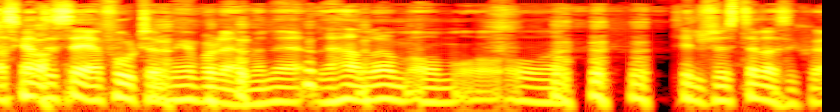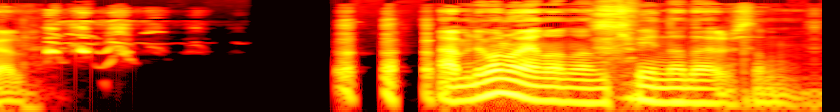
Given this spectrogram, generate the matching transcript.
jag ska inte säga fortsättningen på det, men det, det handlar om, om att att tillfredsställa sig själv. Ja, men det var nog en annan kvinna där som...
